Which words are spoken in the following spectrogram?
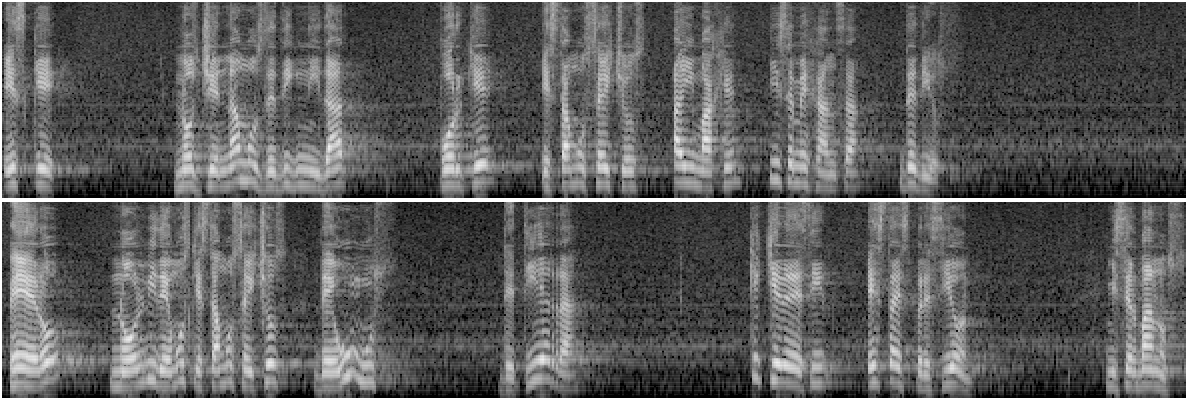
es que nos llenamos de dignidad porque estamos hechos a imagen y semejanza de Dios. Pero no olvidemos que estamos hechos de humus, de tierra. ¿Qué quiere decir esta expresión? Mis hermanos,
